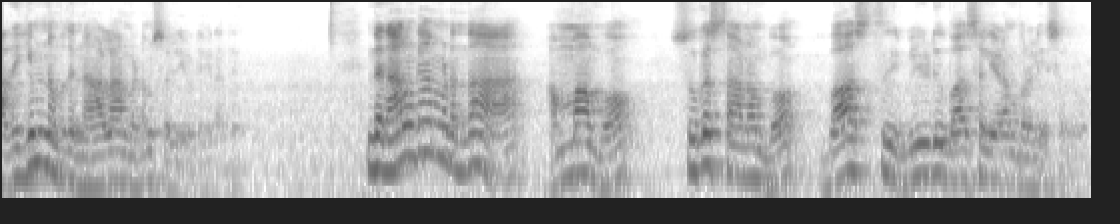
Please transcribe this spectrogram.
அதையும் நமது நாலாம் இடம் சொல்லிவிடுகிறது. இந்த நான்காம் இடம் தான் அம்மாம்போம் சுகஸ்தானம்போம் வாஸ்து வீடு வாசல் இடம் பொருளையும் சொல்லுவோம்.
